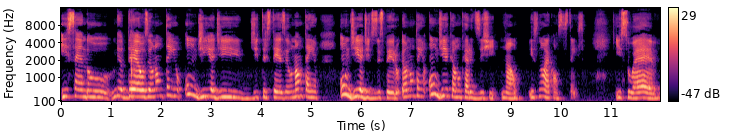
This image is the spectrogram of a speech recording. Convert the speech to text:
e sendo, meu Deus, eu não tenho um dia de, de tristeza, eu não tenho um dia de desespero, eu não tenho um dia que eu não quero desistir. Não, isso não é consistência. Isso é,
